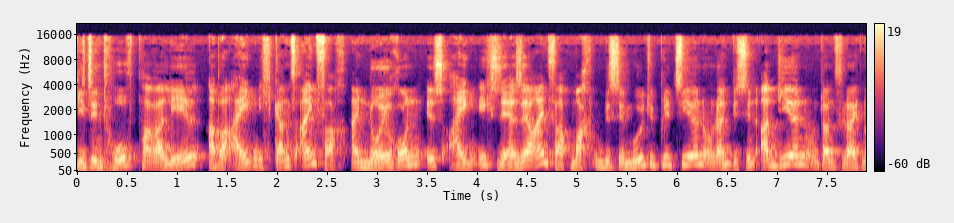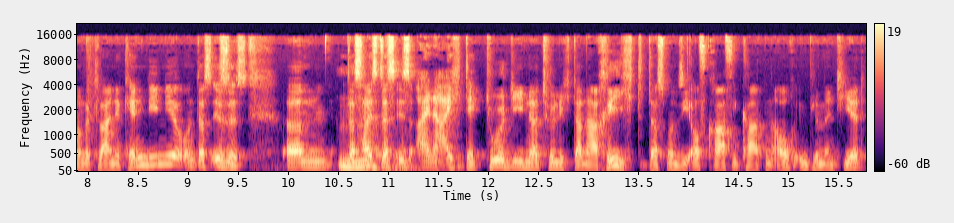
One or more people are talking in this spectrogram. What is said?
die sind hochparallel, aber eigentlich ganz einfach. Ein Neuron ist eigentlich sehr, sehr einfach. Macht ein bisschen multiplizieren und ein bisschen addieren und dann vielleicht noch eine kleine Kennlinie und das ist es. Ähm, mhm. Das heißt, das ist eine Architektur, die natürlich danach riecht, dass man sie auf Grafikkarten auch implementiert.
